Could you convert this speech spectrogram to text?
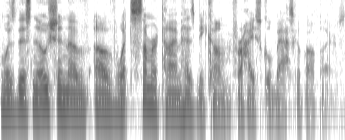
was this notion of, of what summertime has become for high school basketball players.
